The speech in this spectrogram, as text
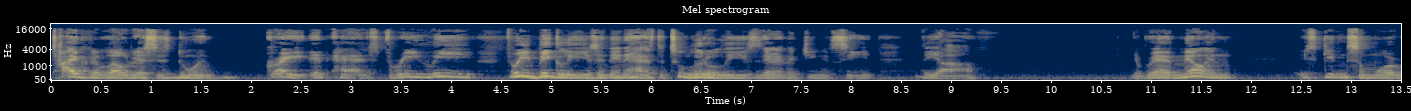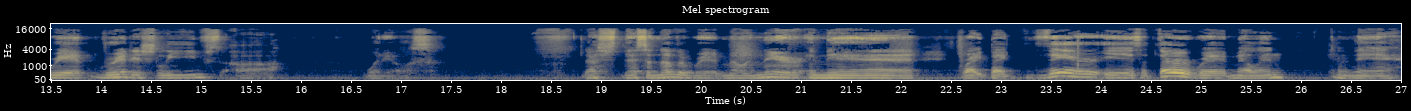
Tiger Lotus is doing great. It has three leaf, three big leaves, and then it has the two little leaves there that you can see. The uh, the red melon is getting some more red reddish leaves. Uh, what else? That's that's another red melon there, and then right back there is a third red melon, and then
